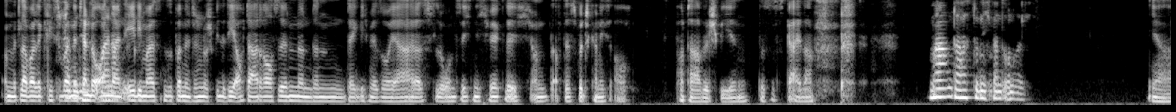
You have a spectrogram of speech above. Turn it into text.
Und mittlerweile kriegst du bei Nintendo Online eh die meisten Super Nintendo Spiele, die auch da drauf sind und dann denke ich mir so, ja, das lohnt sich nicht wirklich und auf der Switch kann ich es auch portabel spielen. Das ist geiler. Ja, da hast du nicht ganz unrecht. ja.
